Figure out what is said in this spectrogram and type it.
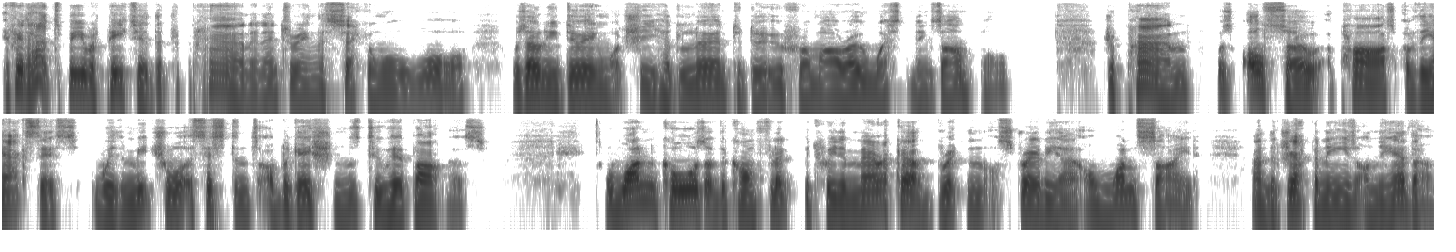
if it had to be repeated that Japan, in entering the Second World War, was only doing what she had learned to do from our own Western example, Japan was also a part of the Axis with mutual assistance obligations to her partners. One cause of the conflict between America, Britain, Australia on one side, and the Japanese on the other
